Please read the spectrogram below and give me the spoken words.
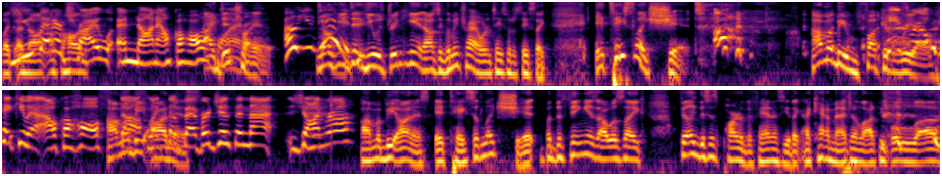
Like you better try a non-alcoholic. I did one. try it. Oh, you did. No, he did. He was drinking it, and I was like, "Let me try. it. I want to taste what it tastes like." It tastes like shit. Oh. I'm gonna be fucking He's real. real picky with alcohol stuff, I'ma be like the beverages in that genre. I'm gonna be honest. It tasted like shit. But the thing is, I was like, I feel like this is part of the fantasy. Like, I can't imagine a lot of people love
